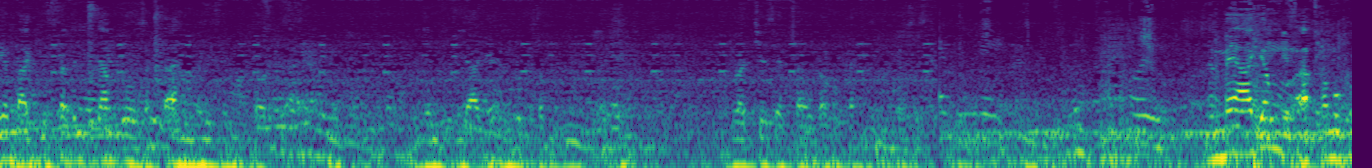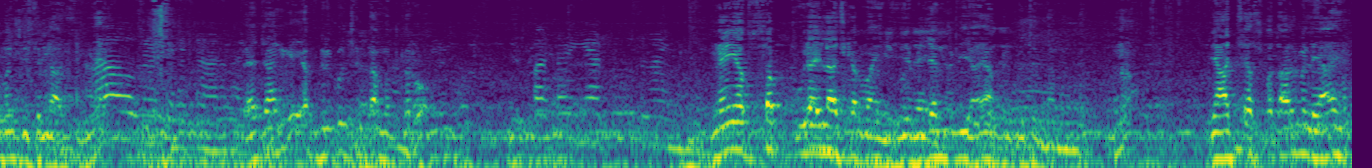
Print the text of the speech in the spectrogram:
ये बाकी सब इंतज़ाम जो हो सकता है, हम वहीं से दौड़ के आए एजेंट आ गए हम लोग सब जो अच्छे से अच्छा होगा वो करने की कोशिश मैं आ गया हूँ आपका मुख्यमंत्री शिवराज सिंह पहचान गई अब बिल्कुल चिंता मत करो। नहीं अब सब पूरा इलाज करवाएँगे। ये विजेंद्र भी आया बिल्कुल चिंता मत करो है ना? यहाँ अच्छे अस्पताल में ले आए हैं।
